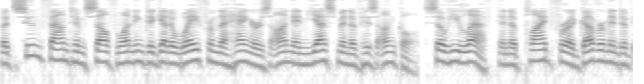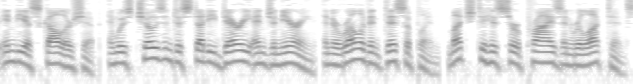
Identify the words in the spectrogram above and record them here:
but soon found himself wanting to get away from the hangers-on and yes-men of his uncle, so he left and applied for a Government of India scholarship, and was chosen to study dairy engineering, an irrelevant discipline, much to his surprise and reluctance,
